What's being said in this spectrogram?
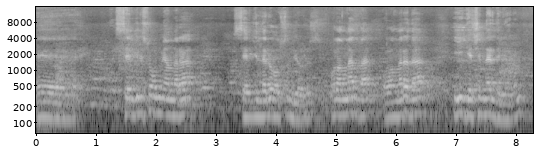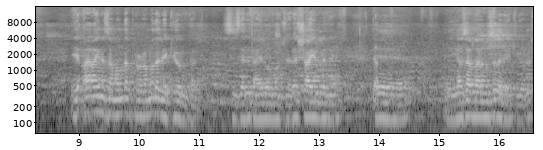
E, sevgilisi olmayanlara sevgilileri olsun diyoruz. Olanlar da, olanlara da iyi geçimler diliyorum. E, a- aynı zamanda programa da bekliyorum tabii. Sizleri dahil olmak üzere şairleri, e, e, yazarlarımızı da bekliyoruz.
